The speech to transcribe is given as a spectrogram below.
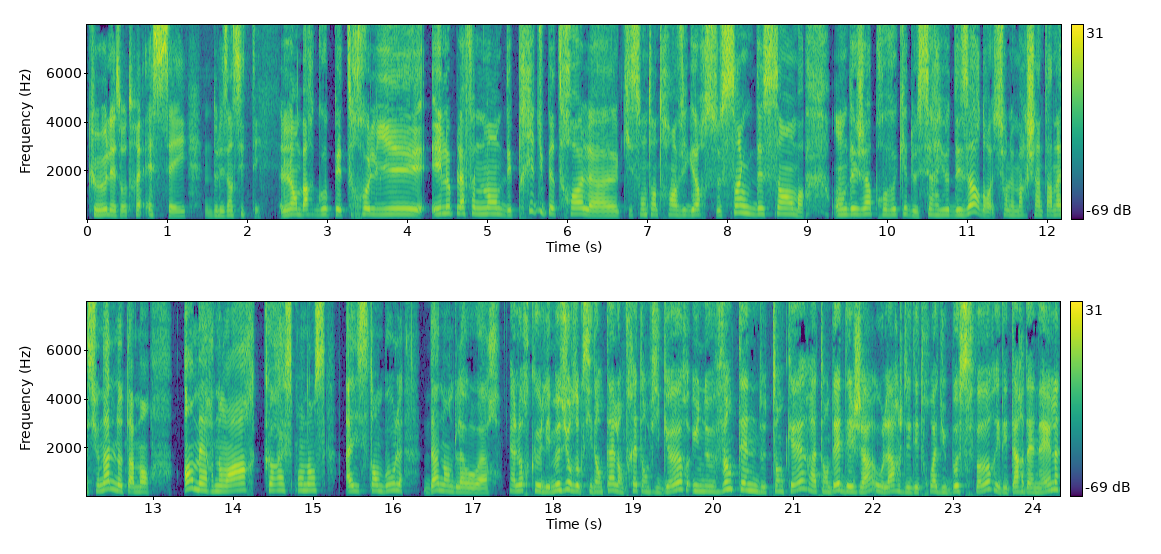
que les autres essayent de les inciter. L'embargo pétrolier et le plafonnement des prix du pétrole euh, qui sont entrés en vigueur ce 5 décembre ont déjà provoqué de sérieux désordres sur le marché international, notamment en mer Noire. Correspondance à Istanbul d'Anne Andlauer. Alors que les mesures occidentales entraient en vigueur, une vingtaine de tankers attendaient déjà au large des détroits du Bosphore et des Dardanelles,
